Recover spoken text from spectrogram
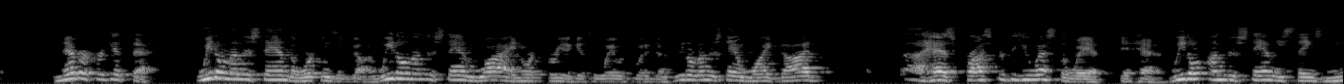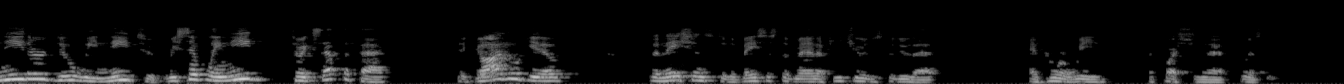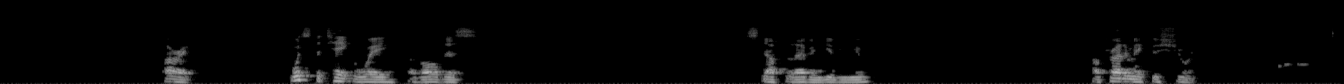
Never forget that. We don't understand the workings of God. We don't understand why North Korea gets away with what it does. We don't understand why God uh, has prospered the U.S. the way it, it has. We don't understand these things. Neither do we need to. We simply need to accept the fact that God will give the nations to the basest of men if He chooses to do that. And who are we to question that wisdom? All right. What's the takeaway of all this stuff that I've been giving you. I'll try to make this short.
